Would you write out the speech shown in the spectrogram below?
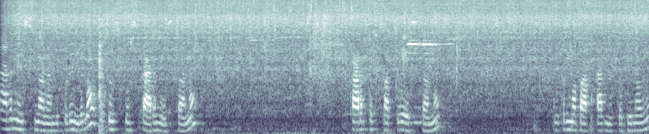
కారం వేస్తున్నానండి ఇప్పుడు ఇందులో. ఒక టూ స్పూన్స్ కారం వేస్తాను. కారం కొంచెం తక్కువ వేస్తాను. ఇంకా మా పాప కారం ఎక్కువ తినదు.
